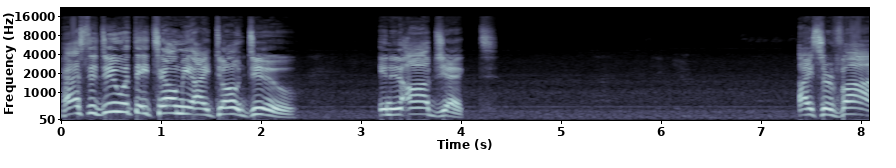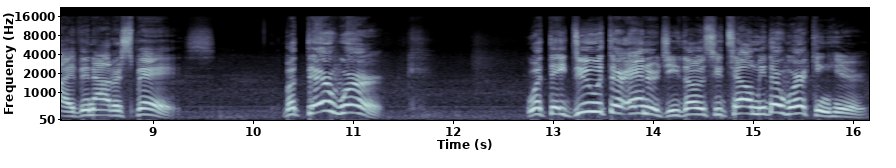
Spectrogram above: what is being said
has to do what they tell me I don't do in an object. I survive in outer space. But their work, what they do with their energy, those who tell me they're working here,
